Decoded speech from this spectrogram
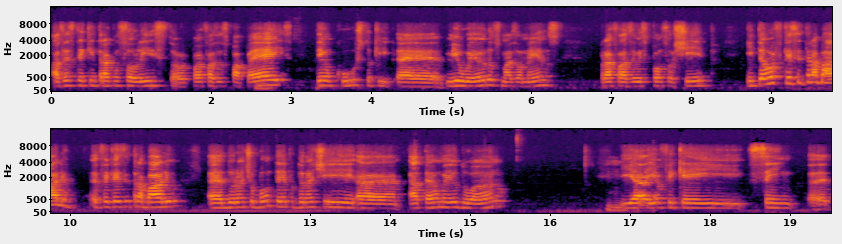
Às vezes tem que entrar com solicitor para fazer os papéis, tem um custo que é mil euros, mais ou menos, para fazer o sponsorship. Então eu fiquei sem trabalho. Eu fiquei sem trabalho é, durante um bom tempo, durante é, até o meio do ano. Uhum. E aí eu fiquei sem. É,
